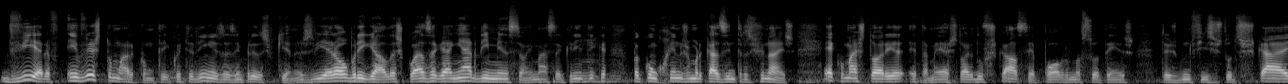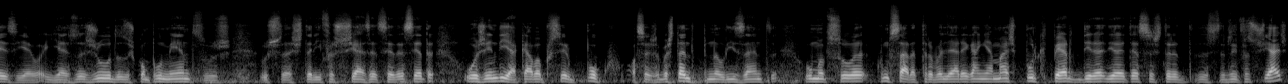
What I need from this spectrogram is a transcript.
devia, em vez de tomar conta, e coitadinhas das empresas pequenas, devia obrigá-las quase a ganhar dimensão e massa crítica uhum. para concorrer nos mercados internacionais. É como a história, é também a história do fiscal, se é pobre, uma pessoa tem tem, os benefícios todos fiscais e, e as ajudas, os complementos, os, os, as tarifas sociais, etc, etc. Hoje em dia acaba por ser pouco, ou seja, bastante penalizante uma pessoa começar a trabalhar e ganhar mais porque perde direito a essas tarifas sociais,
